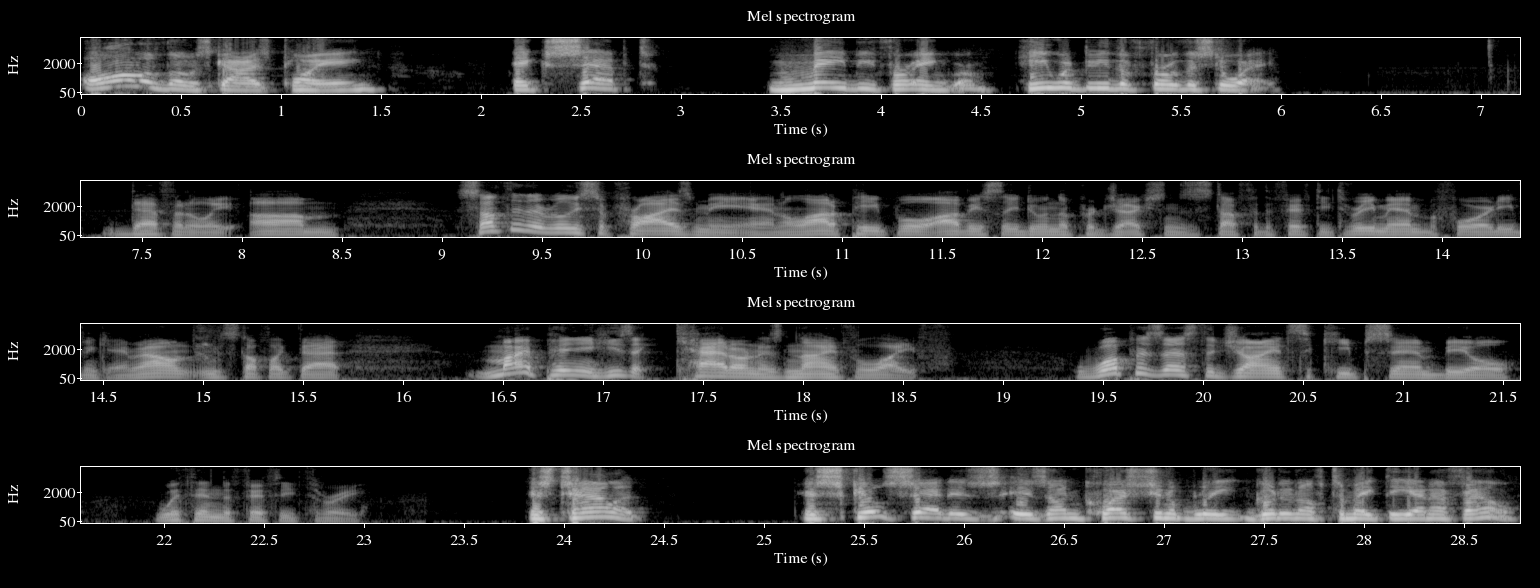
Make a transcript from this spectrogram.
all of those guys playing except maybe for Engram. He would be the furthest away. Definitely. Um, something that really surprised me, and a lot of people obviously doing the projections and stuff for the 53 man before it even came out and stuff like that. My opinion, he's a cat on his ninth life. What possessed the Giants to keep Sam Beal within the 53? His talent. His skill set is is unquestionably good enough to make the NFL.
